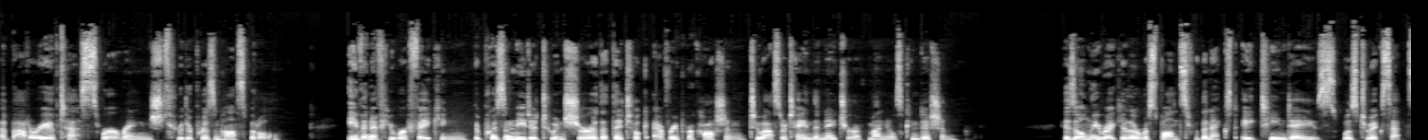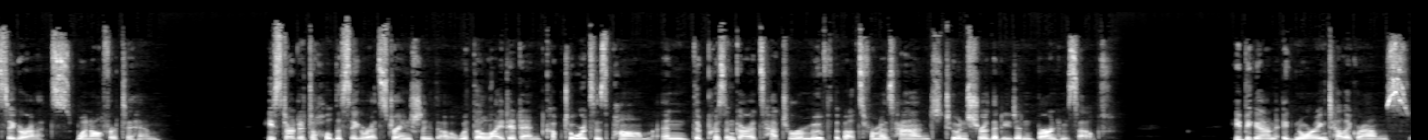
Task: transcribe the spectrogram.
A battery of tests were arranged through the prison hospital. Even if he were faking, the prison needed to ensure that they took every precaution to ascertain the nature of Manuel's condition. His only regular response for the next 18 days was to accept cigarettes when offered to him. He started to hold the cigarette strangely, though, with the lighted end cupped towards his palm, and the prison guards had to remove the butts from his hand to ensure that he didn't burn himself. He began ignoring telegrams,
